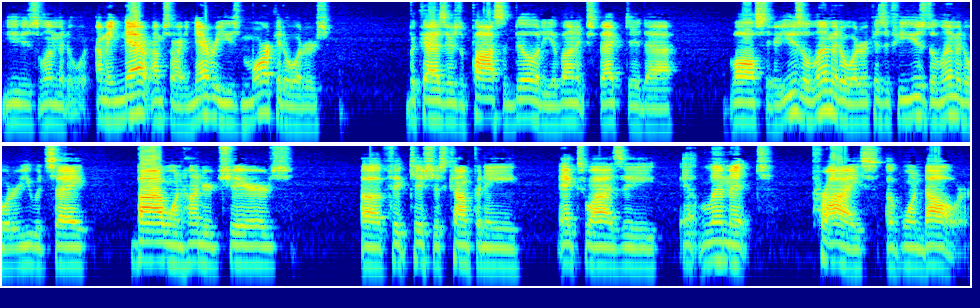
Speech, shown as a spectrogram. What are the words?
use limit order. I mean, never. I'm sorry, never use market orders because there's a possibility of unexpected uh, loss here. Use a limit order because if you used a limit order, you would say buy 100 shares of fictitious company XYZ at limit price of $1.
